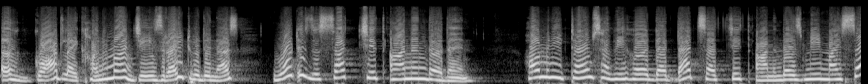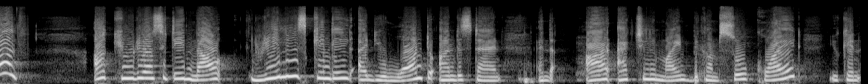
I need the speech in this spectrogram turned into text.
a God like Hanumanji is right within us, what is the Satchit Ananda then? How many times have we heard that that Satchit Ananda is me myself? Our curiosity now really is kindled and you want to understand and the, our actually mind becomes so quiet you can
